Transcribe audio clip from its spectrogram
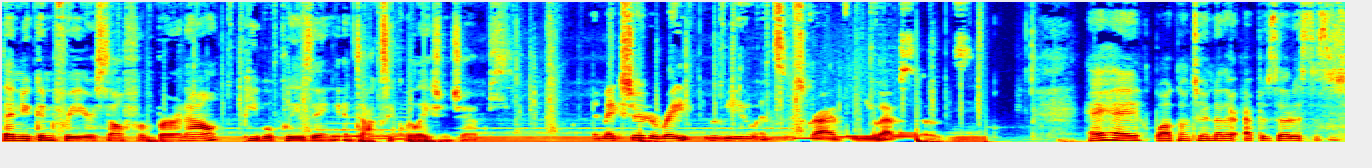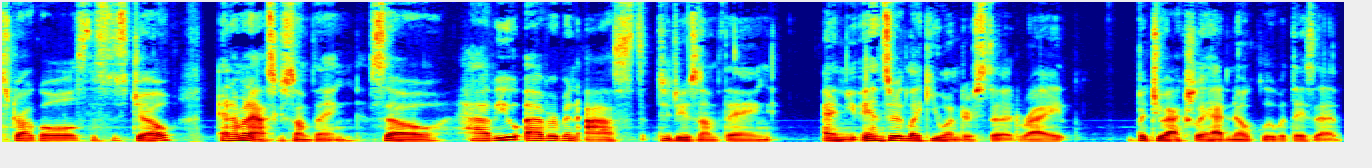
Then you can free yourself from burnout, people pleasing, and toxic relationships. And make sure to rate, review, and subscribe for new episodes. Hey, hey, welcome to another episode of Sister Struggles. This is Joe, and I'm gonna ask you something. So, have you ever been asked to do something and you answered like you understood, right? But you actually had no clue what they said?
